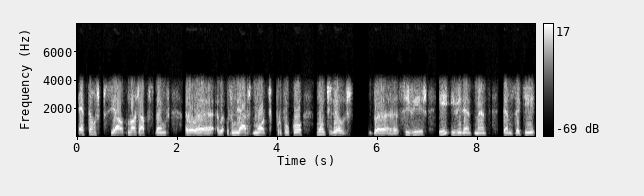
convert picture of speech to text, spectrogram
É tão especial que nós já percebemos uh, os milhares de mortes que provocou, muitos deles de, civis, e, evidentemente, temos aqui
